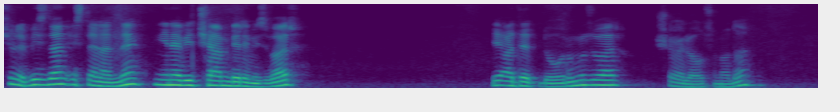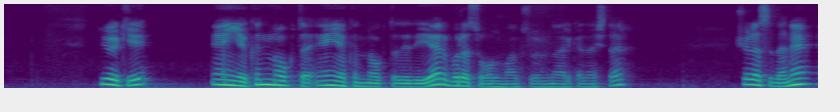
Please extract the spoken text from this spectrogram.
Şimdi bizden istenen ne? Yine bir çemberimiz var. Bir adet doğrumuz var. Şöyle olsun o da. Diyor ki en yakın nokta, en yakın nokta dediği yer burası olmak zorunda arkadaşlar. Şurası da ne?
